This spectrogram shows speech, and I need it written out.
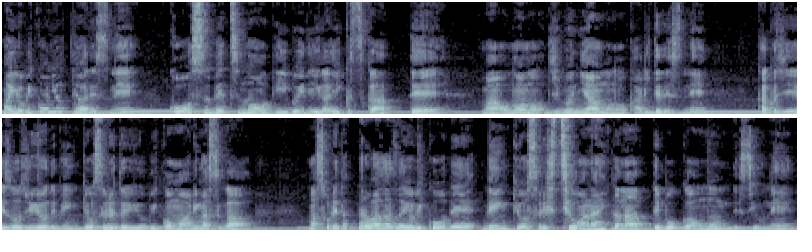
まあ、予備校によってはですねコース別の DVD がいくつかあってまあ各々自分に合うものを借りてですね各自映像授業で勉強するという予備校もありますが、まあ、それだったらわざわざ予備校で勉強する必要はないかなって僕は思うんですよね。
